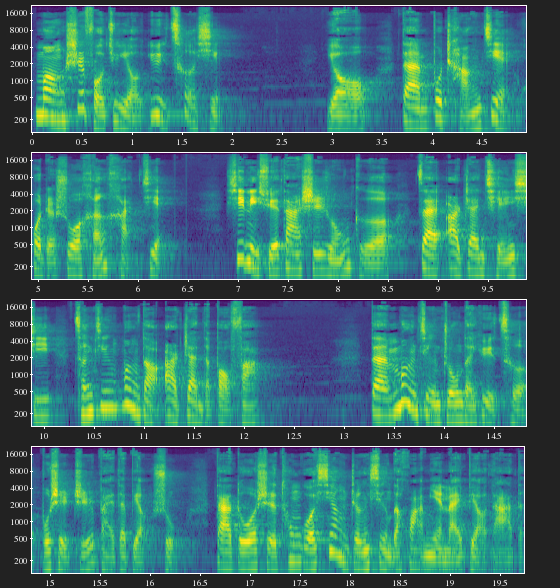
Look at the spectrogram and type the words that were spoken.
梦是否具有预测性？有，但不常见，或者说很罕见。心理学大师荣格在二战前夕曾经梦到二战的爆发。但梦境中的预测不是直白的表述，大多是通过象征性的画面来表达的。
